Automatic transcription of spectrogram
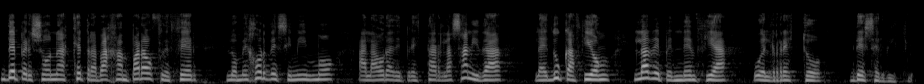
de personas que trabajan para ofrecer lo mejor de sí mismos a la hora de prestar la sanidad, la educación, la dependencia o el resto de servicios.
